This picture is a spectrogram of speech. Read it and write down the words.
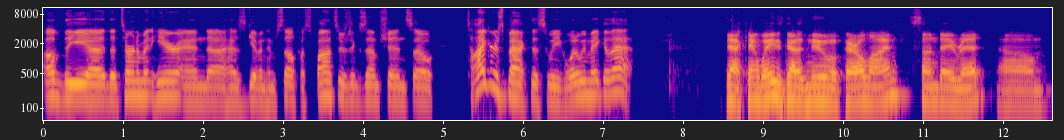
of the uh, the tournament here, and uh, has given himself a sponsors exemption. So Tiger's back this week. What do we make of that? Yeah, can't wait. He's got his new apparel line, Sunday Red. Um,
